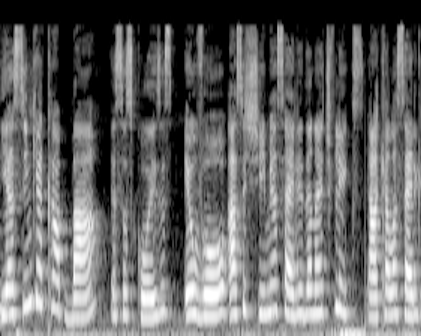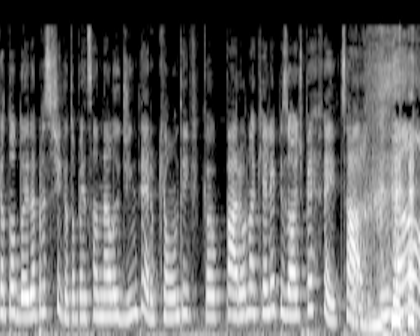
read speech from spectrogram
e assim que acabar essas coisas, eu vou assistir minha série da Netflix. É aquela série que eu tô doida pra assistir, que eu tô pensando nela o dia inteiro, porque ontem fica, parou naquele episódio perfeito, sabe? Então.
